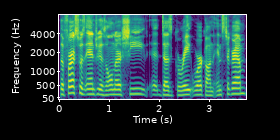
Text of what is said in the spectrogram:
The first was Andrea Zollner. She uh, does great work on Instagram.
